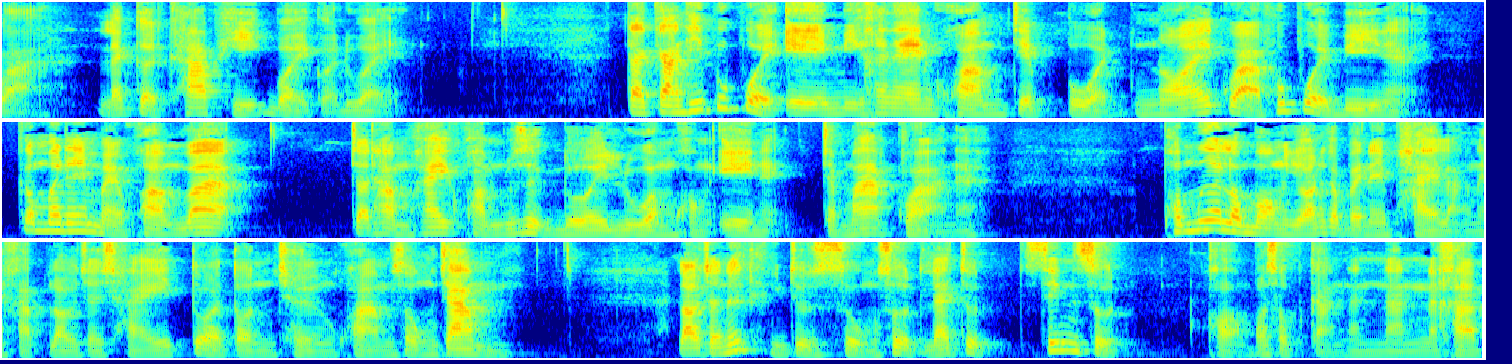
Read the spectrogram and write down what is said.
กว่า และเกิดค่าพีคบ่อยกว่าด้วย แต่การที่ผู้ป่วย A มีคะแนนความเจ็บปวดน้อยกว่าผู้ป่วย B เนี่ยก็ไม่ได้หมายความว่าจะทำให้ความรู้สึกโดยรวมของ A เนี่ยจะมากกว่านะ เพราะเมื่อเรามองย้อนกลับไปในภายหลังนะครับ เราจะใช้ตัวตนเชิงความทรงจำเราจะนึกถึงจุดสูงสุดและจุดสิ้นสุดของประสบการณ์นั้นๆนะครับ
